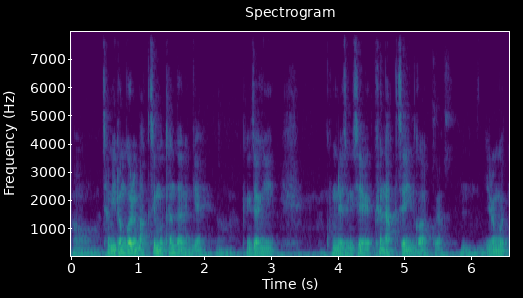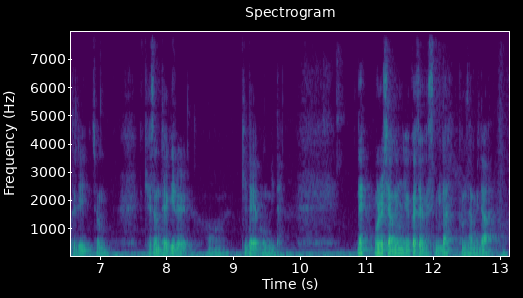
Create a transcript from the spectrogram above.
어, 참 이런 거를 막지 못한다는 게 어, 굉장히 국내 증시의 큰 악재인 것 같고요. 음, 이런 것들이 좀 개선되기를 어, 기대해 봅니다. 네, 오늘 시장은 여기까지 하겠습니다. 감사합니다.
